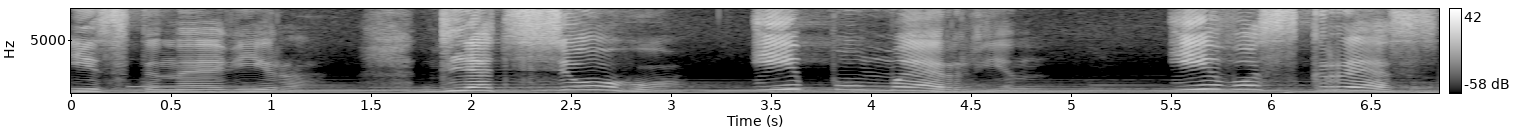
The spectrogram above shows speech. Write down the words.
істинна віра. Для цього і помер він, і воскрес,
